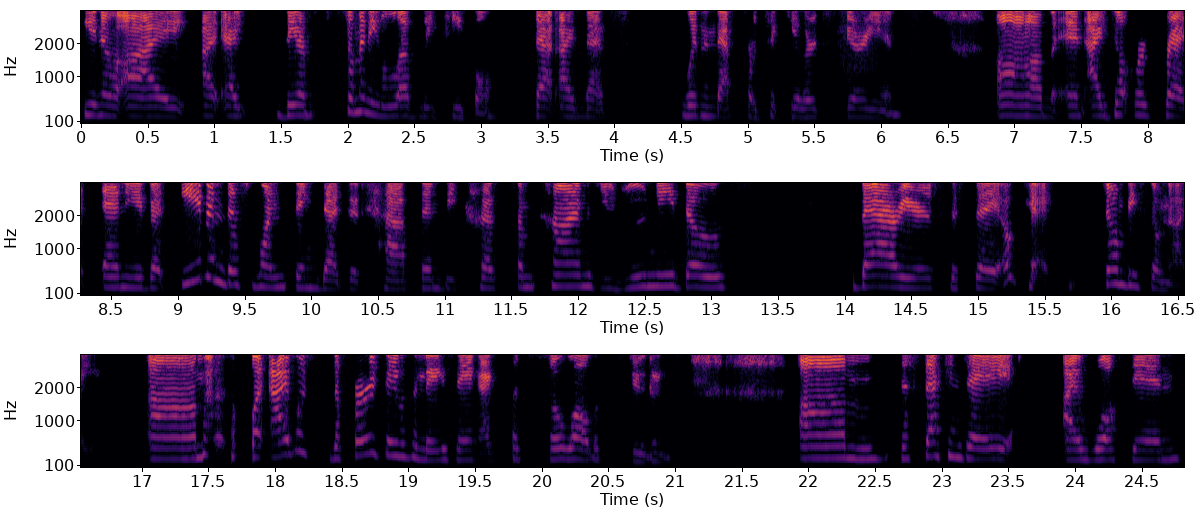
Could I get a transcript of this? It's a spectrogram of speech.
you know, I, I, I, there are so many lovely people that I met within that particular experience. Um, and I don't regret any of it, even this one thing that did happen, because sometimes you do need those barriers to say, okay, don't be so naive. Um, but I was, the first day was amazing. I clicked so well with students. Um, the second day, I walked in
